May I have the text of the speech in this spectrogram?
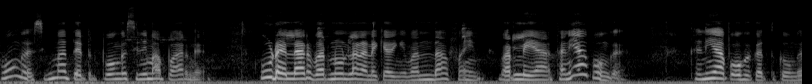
போங்க சினிமா தேட்டர் போங்க சினிமா பாருங்கள் கூட எல்லோரும் வரணும்லாம் நினைக்காதீங்க. வந்தால் ஃபைன் வரலையா? தனியாக போங்க. தனியாக போக கற்றுக்கோங்க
